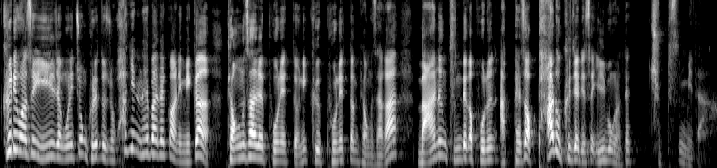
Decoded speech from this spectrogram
그리고 나서 이일 장군이 좀 그래도 좀 확인을 해봐야 될 거 아닙니까? 병사를 보냈더니 그 보냈던 병사가 많은 군대가 보는 앞에서 바로 그 자리에서 일본군한테 죽습니다.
